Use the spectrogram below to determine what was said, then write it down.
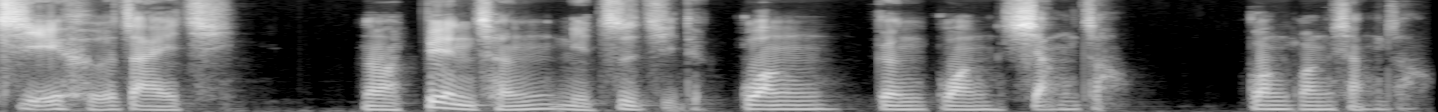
结合在一起，那么变成你自己的光跟光相照，光光相照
